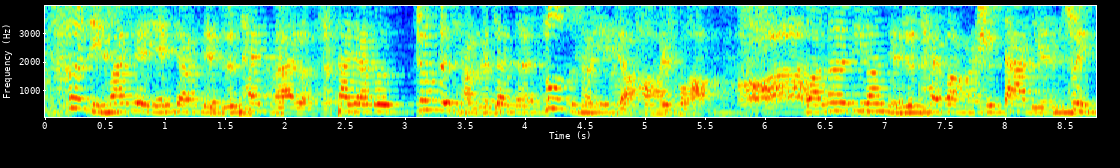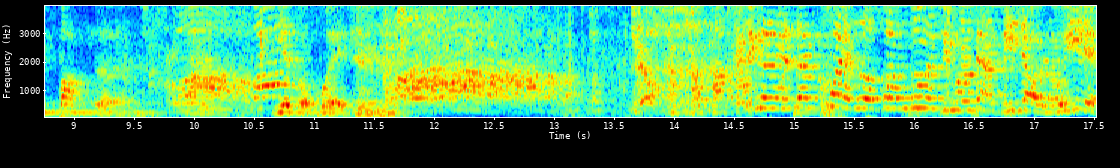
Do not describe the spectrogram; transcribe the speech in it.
彻底发现演讲简直太可爱了。大家都争着抢着站在桌子上演讲，好还是不好？好。哇，那个地方简直太棒了，是大连最棒的夜总会。一个人在快乐放松的情况下，比较容易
